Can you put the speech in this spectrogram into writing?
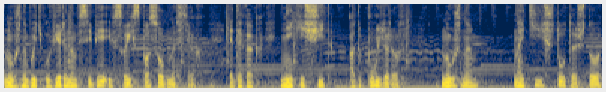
Нужно быть уверенным в себе и в своих способностях. Это как некий щит от буллеров. Нужно найти что-то, что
